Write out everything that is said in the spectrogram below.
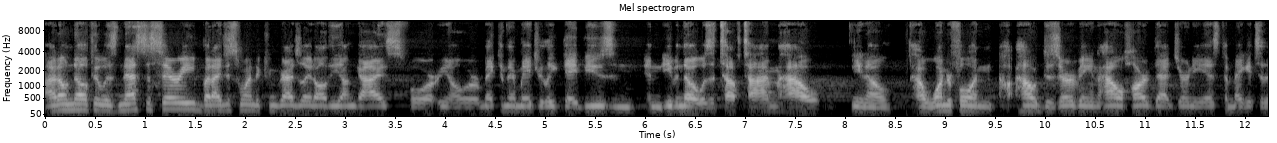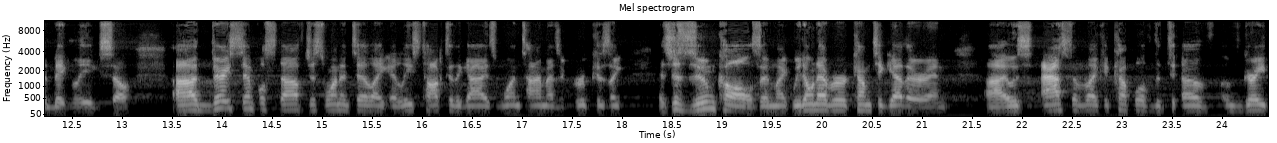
i don't know if it was necessary but i just wanted to congratulate all the young guys for you know who are making their major league debuts. And, and even though it was a tough time how you know how wonderful and how deserving and how hard that journey is to make it to the big leagues. So uh, very simple stuff. Just wanted to like at least talk to the guys one time as a group because like it's just zoom calls and like we don't ever come together. And uh, it was asked of like a couple of the t- of, of, great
